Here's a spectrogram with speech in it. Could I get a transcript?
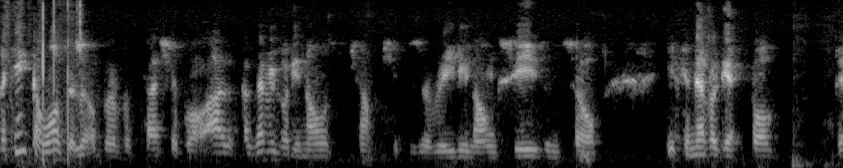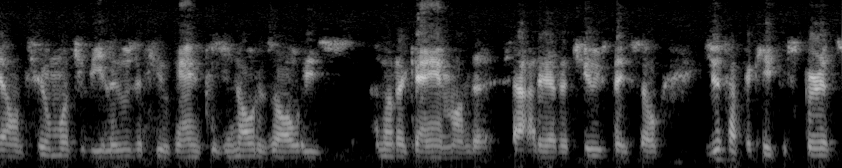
I think there was a little bit of a pressure, but as, everybody knows, the championship is a really long season, so you can never get bogged down too much if you lose a few games because you know there's always another game on the Saturday or the Tuesday. So you just have to keep the spirits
